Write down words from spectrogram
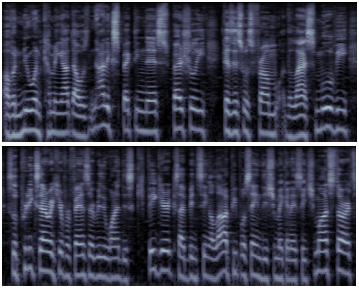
of a new one coming out that was not expecting this, especially because this was from the last movie. So pretty excited right here for fans that really wanted this figure because I've been seeing a lot of people saying they should make an SH MonsterArts,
